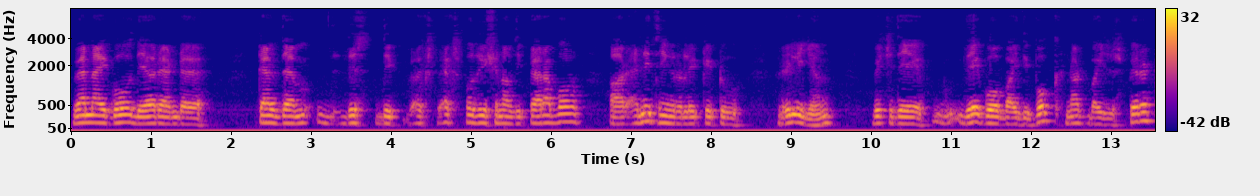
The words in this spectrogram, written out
when i go there and uh, tell them this the exposition of the parable or anything related to religion which they they go by the book not by the spirit.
